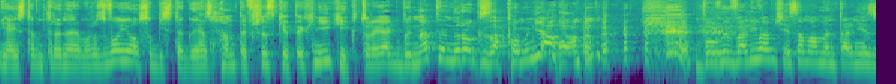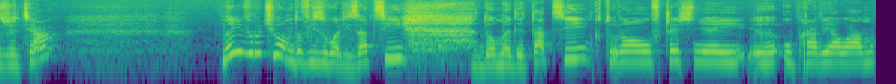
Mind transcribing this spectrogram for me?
ja jestem trenerem rozwoju osobistego, ja znam te wszystkie techniki, które jakby na ten rok zapomniałam, bo wywaliłam się sama mentalnie z życia. No i wróciłam do wizualizacji, do medytacji, którą wcześniej e, uprawiałam,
